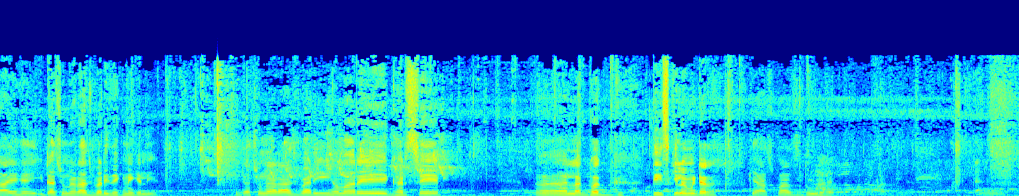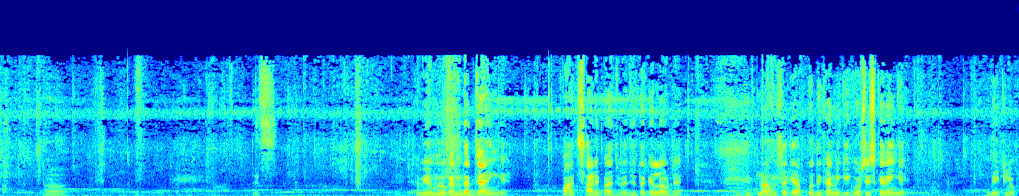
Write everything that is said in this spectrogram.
आए हैं इटाचुना राजबाड़ी देखने के लिए। इटाचुना राजबाड़ी हमारे घर से लगभग 30 किलोमीटर के आसपास दूर है। हाँ। अभी हम लोग अंदर जाएँगे। पाँच, साढ़े पाँच बजे तक अलाउड है। तो जितना हो सके आपको दिखाने की कोशिश करेंगे। देख लो।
